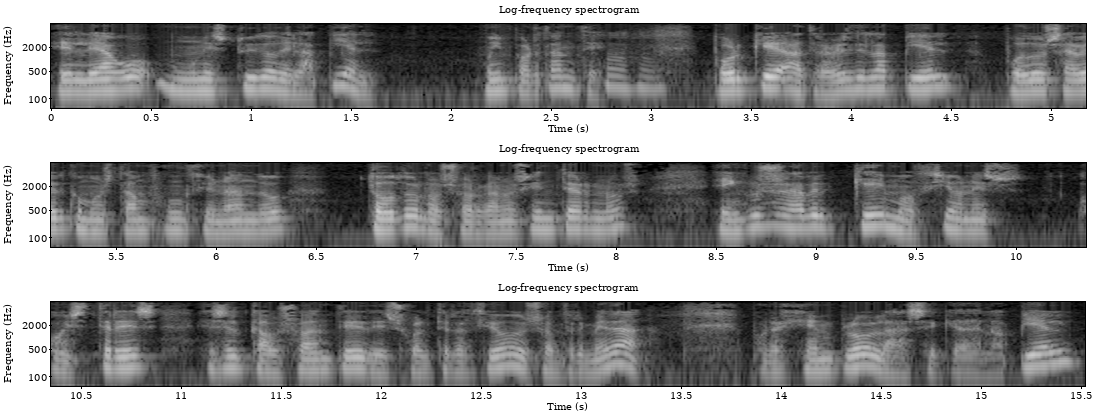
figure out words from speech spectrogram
eh, le hago un estudio de la piel, muy importante, porque a través de la piel puedo saber cómo están funcionando todos los órganos internos e incluso saber qué emociones o estrés es el causante de su alteración o de su enfermedad. Por ejemplo, la sequedad de la piel,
